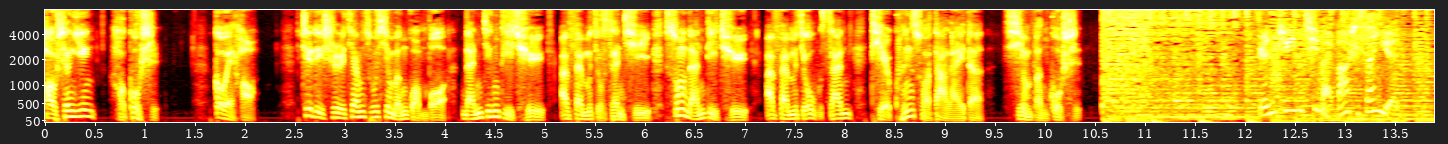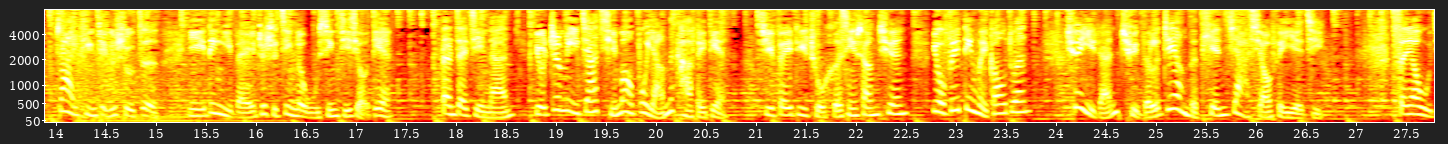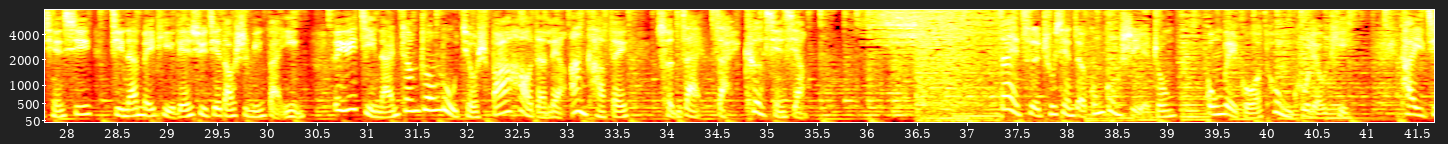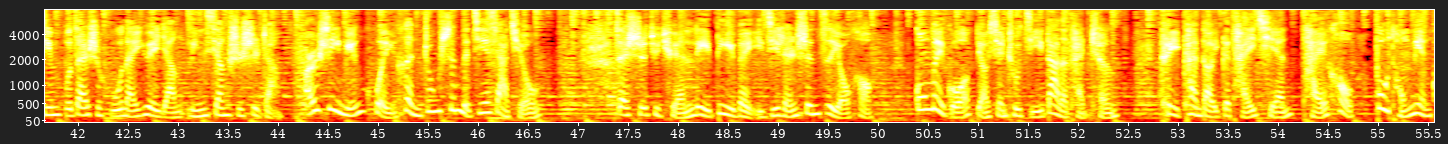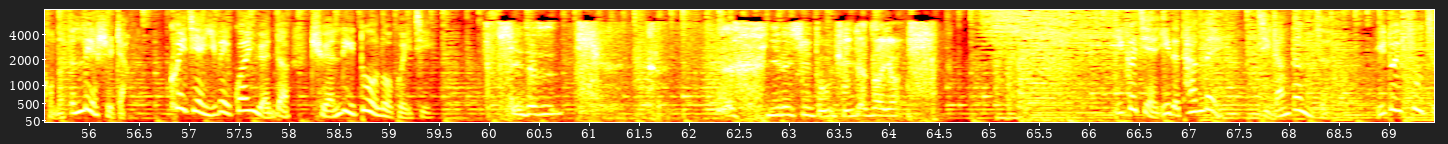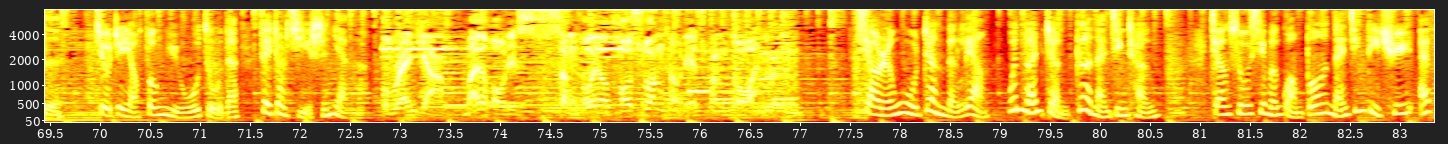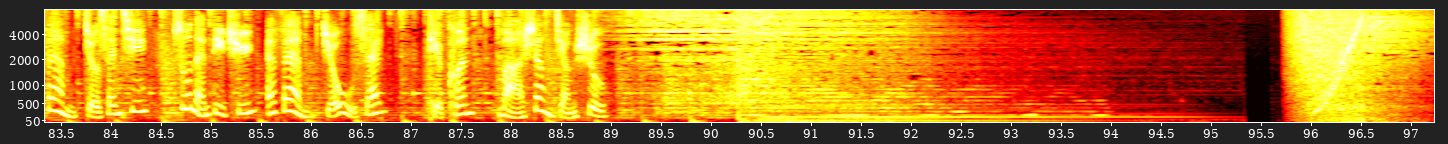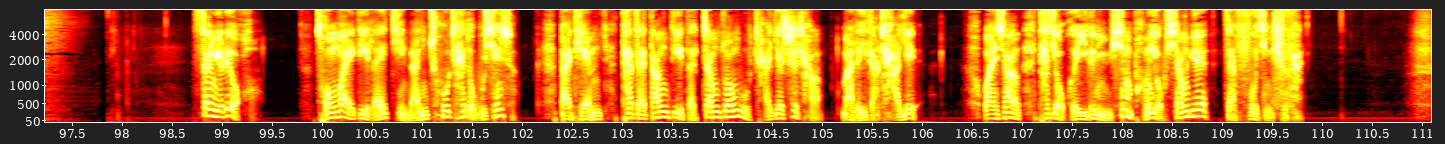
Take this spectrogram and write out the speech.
好声音，好故事。各位好，这里是江苏新闻广播南京地区 FM 九三七、苏南地区 FM 九五三铁坤所带来的新闻故事。人均七百八十三元，乍一听这个数字，你一定以为这是进了五星级酒店。但在济南有这么一家其貌不扬的咖啡店，既非地处核心商圈，又非定位高端，却已然取得了这样的天价消费业绩。三幺五前夕，济南媒体连续接到市民反映，位于济南张庄路九十八号的两岸咖啡存在宰客现象。再次出现在公共视野中，龚卫国痛哭流涕。他已经不再是湖南岳阳临湘市市长，而是一名悔恨终身的阶下囚。在失去权力、地位以及人身自由后，龚卫国表现出极大的坦诚。可以看到一个台前台后不同面孔的分裂市长，窥见一位官员的权力堕落轨迹。现在是一人吸毒，全家遭殃。一个简易的摊位，几张凳子，一对父子。就这样风雨无阻的在这儿几十年了。不然讲，买好的生活要靠双手来创造啊！小人物正能量，温暖整个南京城。江苏新闻广播南京地区 FM 九三七，苏南地区 FM 九五三，铁坤马上讲述。三月六号。从外地来济南出差的吴先生，白天他在当地的张庄路茶叶市场买了一点茶叶，晚上他就和一个女性朋友相约在附近吃饭。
